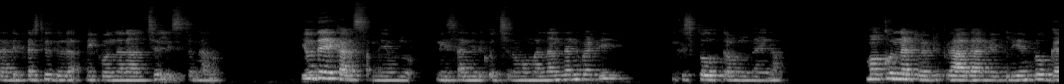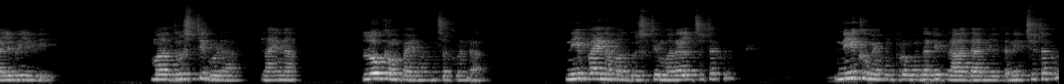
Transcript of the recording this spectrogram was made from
తండ్రి పరిశుద్ధుడ నీకు వందనాలు చెల్లిస్తున్నాను. ఈ ఉదయకాల సమయంలో నీ సన్నిధికి వచ్చిన మమ్మల్ని అందరిని బట్టి నీకు స్తోత్రములు నాయన. మాకున్నటువంటి ప్రాధాన్యతలు ఎంతో గలిబిలివి. మా దృష్టి కూడా నాయన లోకం పైన ఉంచకుండా నీపైన మా దృష్టి మరల్చుటకు నీకు మేము ప్రముదటి ప్రాధాన్యతనిచ్చుటకు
